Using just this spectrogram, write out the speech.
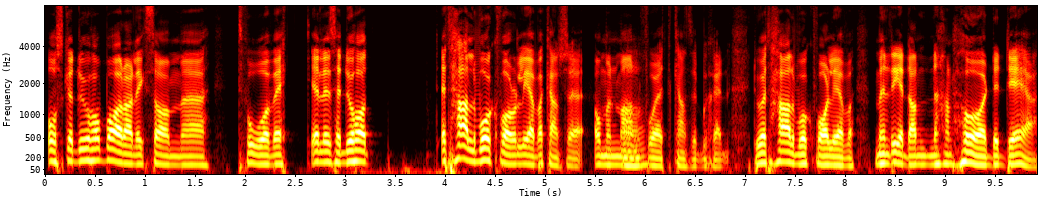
Oskar du har bara liksom eh, två veckor, eller så här, du har ett halvår kvar att leva kanske, om en man Ja. får ett cancerbesked. Du har ett halvår kvar att leva, men redan när han hörde det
